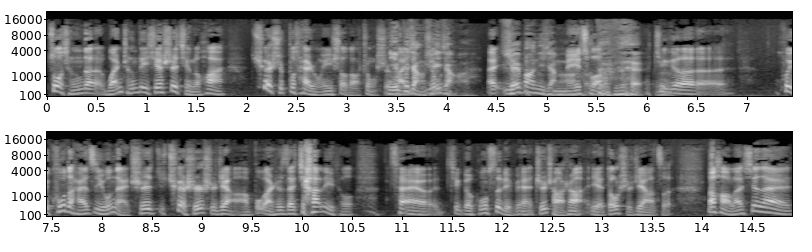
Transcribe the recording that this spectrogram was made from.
做成的、完成的一些事情的话，确实不太容易受到重视。你不讲谁讲啊？哎，谁帮你讲啊？没错，对对？这个会哭的孩子有奶吃，确实是这样啊。不管是在家里头，在这个公司里边、职场上，也都是这样子。那好了，现在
